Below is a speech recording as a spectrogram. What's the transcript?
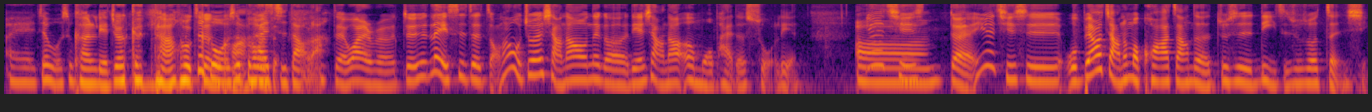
哎，这我是可能脸就会更大，或这个我是不太知道啦。对，whatever，就是类似这种，那我就会想到那个联想到恶魔牌的锁链，因为其实对，因为其实我不要讲那么夸张的，就是例子，就是说整形。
